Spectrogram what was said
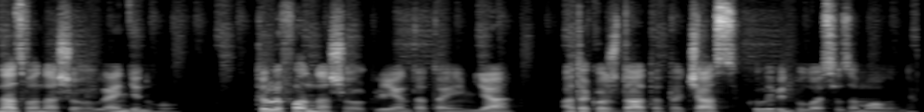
назва нашого лендінгу, телефон нашого клієнта та ім'я, а також дата та час, коли відбулося замовлення.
